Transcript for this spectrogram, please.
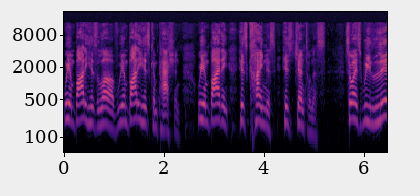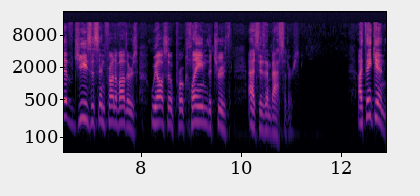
We embody his love. We embody his compassion. We embody his kindness, his gentleness. So as we live Jesus in front of others, we also proclaim the truth as his ambassadors. I think in,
